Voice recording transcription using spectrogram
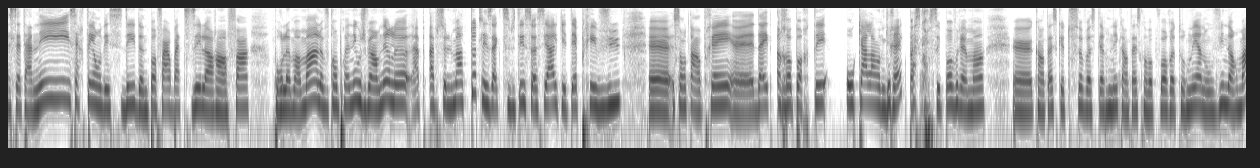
cette année. Certains ont décidé de ne pas faire baptiser leur enfant pour le moment. Vous comprenez où je vais en venir? Là, absolument toutes les activités sociales qui étaient prévues sont en train d'être reportées au calendrier grec parce qu'on ne sait pas vraiment euh, quand est-ce que tout ça va se terminer, quand est-ce qu'on va pouvoir retourner à nos vies normales.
